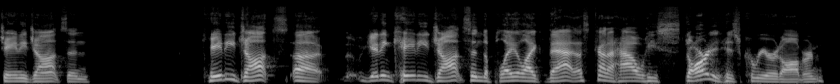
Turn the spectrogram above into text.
Chaney Johnson. KD Johnson, uh, getting KD Johnson to play like that. That's kind of how he started his career at Auburn.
